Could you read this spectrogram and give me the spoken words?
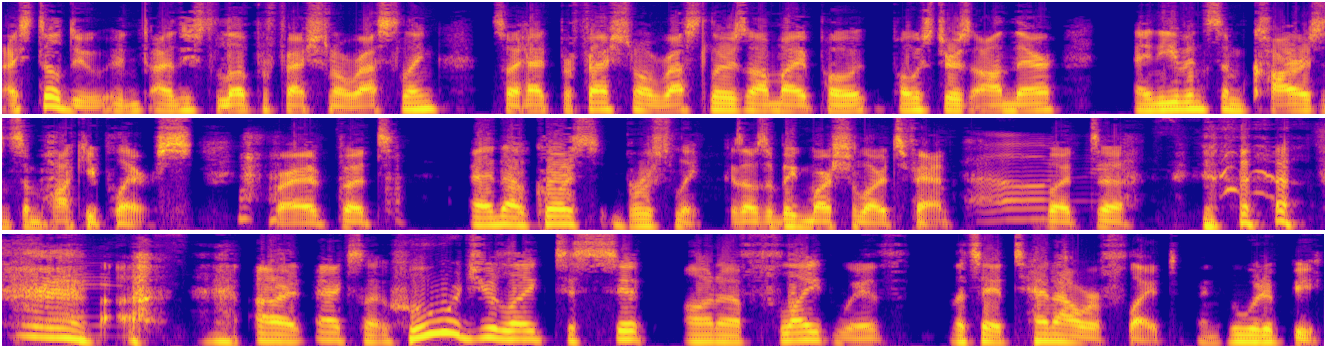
I still do. and I used to love professional wrestling. So I had professional wrestlers on my po- posters on there and even some cars and some hockey players. Right. but, and of course, Bruce Lee, because I was a big martial arts fan. Oh, But, uh, nice. all right, excellent. Who would you like to sit on a flight with? Let's say a 10 hour flight. And who would it be?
